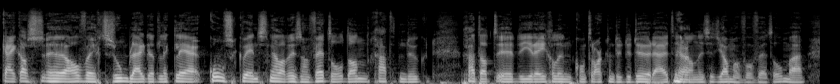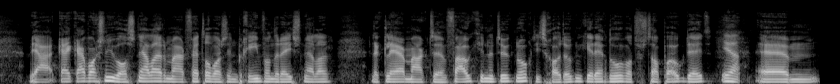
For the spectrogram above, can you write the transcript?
kijk, als uh, halverwege het seizoen blijkt dat Leclerc consequent sneller is dan Vettel, dan gaat, het natuurlijk, gaat dat, uh, die regel in het contract natuurlijk de deur uit. En ja. dan is het jammer voor Vettel. Maar ja, kijk, hij was nu al sneller, maar Vettel was in het begin van de race sneller. Leclerc maakte een foutje natuurlijk nog. Die schoot ook een keer rechtdoor, wat Verstappen ook deed. Ja. Um,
